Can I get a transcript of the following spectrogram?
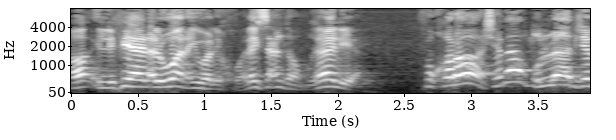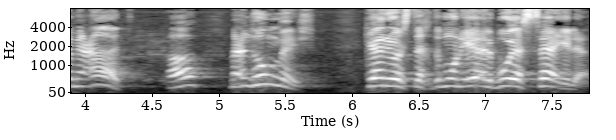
ها؟ اللي فيها الألوان أيها الإخوة ليس عندهم غالية. فقراء شباب طلاب جامعات ها؟ ما عندهمش. كانوا يستخدمون إيه؟ البوية السائلة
